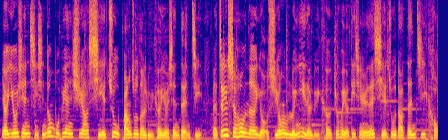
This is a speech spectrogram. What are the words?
要优先请行动不便、需要协助帮助的旅客优先登机。那这个时候呢，有使用轮椅的旅客，就会有地勤人员来协助到登机口。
